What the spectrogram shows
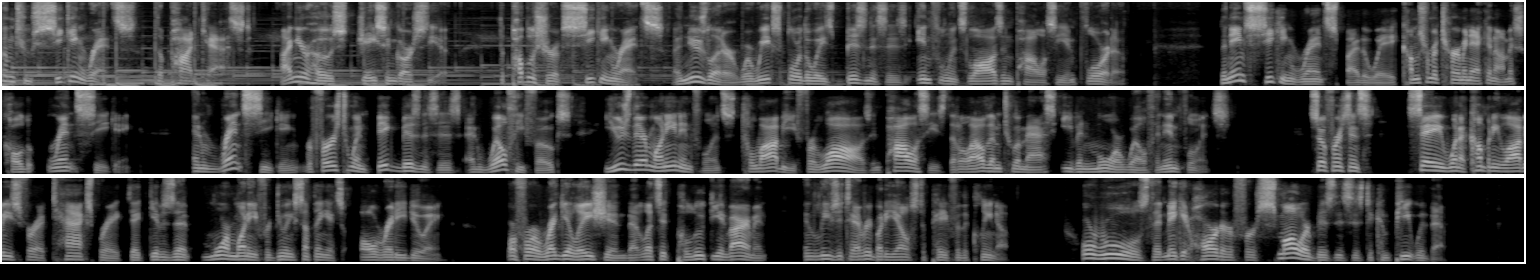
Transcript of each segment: Welcome to Seeking Rents, the podcast. I'm your host, Jason Garcia, the publisher of Seeking Rents, a newsletter where we explore the ways businesses influence laws and policy in Florida. The name seeking rents, by the way, comes from a term in economics called rent seeking. And rent seeking refers to when big businesses and wealthy folks use their money and influence to lobby for laws and policies that allow them to amass even more wealth and influence. So, for instance, say when a company lobbies for a tax break that gives it more money for doing something it's already doing, or for a regulation that lets it pollute the environment and leaves it to everybody else to pay for the cleanup, or rules that make it harder for smaller businesses to compete with them.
